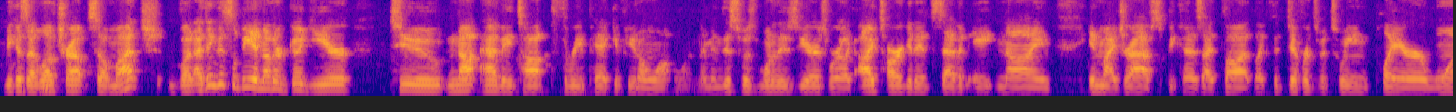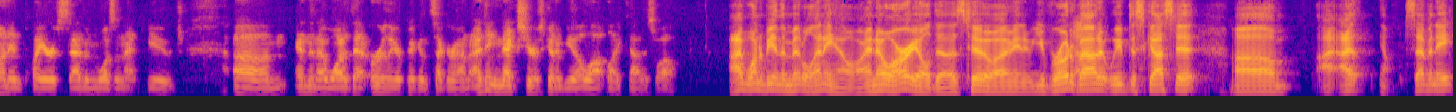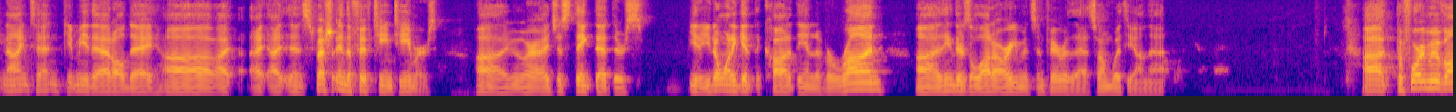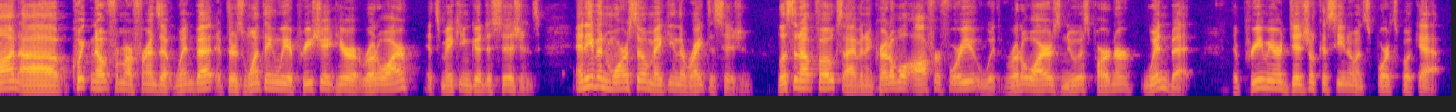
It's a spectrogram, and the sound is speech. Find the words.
because I love Trout so much, but I think this will be another good year to not have a top three pick if you don't want one. I mean, this was one of those years where like I targeted seven, eight, nine in my drafts because I thought like the difference between player one and player seven wasn't that huge. Um, and then I wanted that earlier pick in the second round. I think next year is going to be a lot like that as well. I want to be in the middle anyhow. I know Ariel does too. I mean, you've wrote Yep. about it. We've discussed it. Um, I, I, you know, seven, eight, nine, ten. Give me that all day. Uh, I, I, I especially in the fifteen teamers, uh, where I just think that there's, you know, you don't want to get the caught at the end of a run. Uh, I think there's a lot of arguments in favor of that. So I'm with you on that. Uh, before we move on, uh, quick note from our friends at WynnBET. If there's one thing we appreciate here at RotoWire, it's making good decisions, and even more so, making the right decision. Listen up, folks. I have an incredible offer for you with RotoWire's newest partner, WynnBET, the premier digital casino and sportsbook app.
